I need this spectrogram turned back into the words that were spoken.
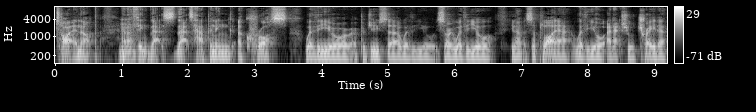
tighten up. Mm. And I mm. think that's that's happening across whether you're a producer, whether you're sorry, whether you're, you know, a supplier, whether you're an actual trader,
